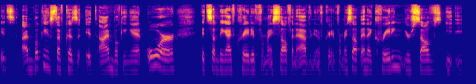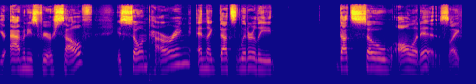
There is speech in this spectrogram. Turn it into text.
it's I'm booking stuff because it I'm booking it, or it's something I've created for myself, an avenue I've created for myself, and like creating yourselves your avenues for yourself is so empowering, and like that's literally that's so all it is. Like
